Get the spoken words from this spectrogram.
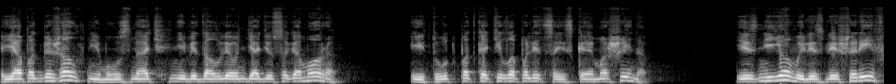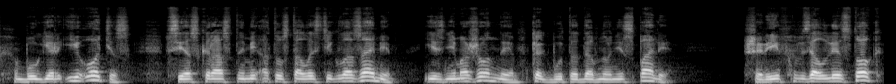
Я подбежал к нему узнать, не видал ли он дядю Сагамора. И тут подкатила полицейская машина. Из нее вылезли шериф, Бугер и Отис, все с красными от усталости глазами, изнеможенные, как будто давно не спали. Шериф взял листок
